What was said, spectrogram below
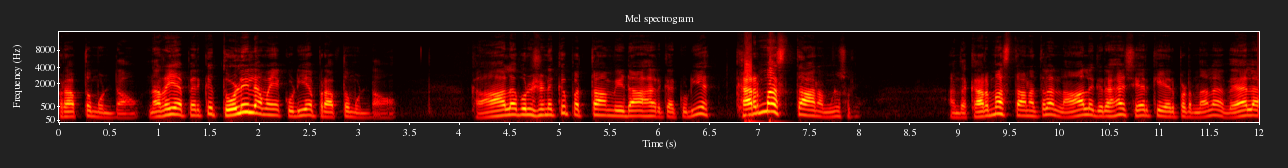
பிராப்தம் உண்டாகும். நிறைய பேருக்கு தொழில் அமையக்கூடிய பிராப்தம் உண்டாகும். காலபுருஷனுக்கு பத்தாம் வீடாக இருக்கக்கூடிய கர்மஸ்தானம்னு சொல்லுவோம். அந்த கர்மஸ்தானத்தில் நாலு கிரக சேர்க்கை ஏற்படுறதுனால வேலை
